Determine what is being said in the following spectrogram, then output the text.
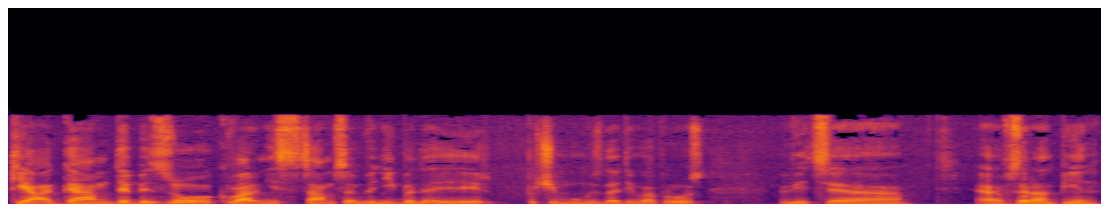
Киагам де безо кварнис самсом Почему мы зададим вопрос? Ведь э, в Зеранпин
